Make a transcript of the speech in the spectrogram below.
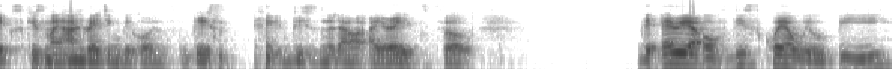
excuse my handwriting because this this is not how I write so the area of this square will be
